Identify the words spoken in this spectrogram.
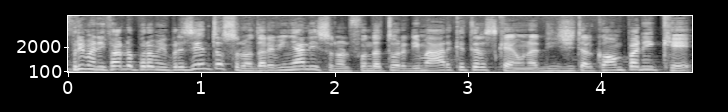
Prima di farlo però mi presento, sono Dario Vignali, sono il fondatore di Marketers, che è una digital company che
